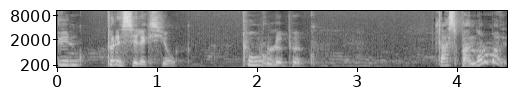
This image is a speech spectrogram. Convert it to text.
une présélection pour le peuple. Ça, c'est pas normal.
